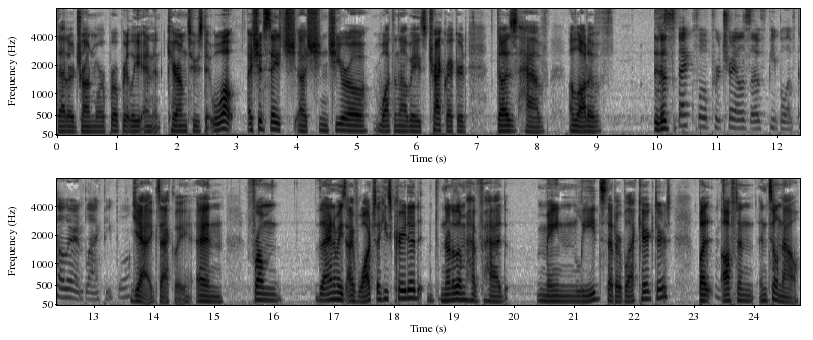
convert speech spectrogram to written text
that are drawn more appropriately. And Carol and Tuesday well I should say uh, Watanabe's track record does have a lot of it does Respectful portrayals of people of color and black people. Yeah, exactly. And from the animes I've watched that he's created, none of them have had main leads that are black characters, but Until- often until now,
